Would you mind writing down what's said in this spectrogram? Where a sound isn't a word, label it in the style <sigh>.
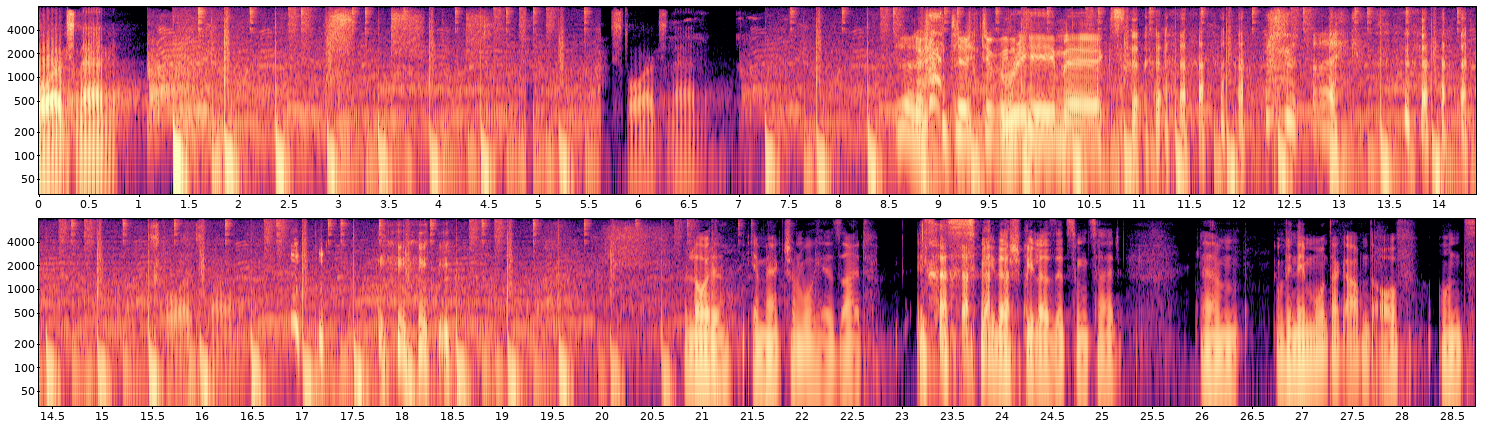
Sportsman. Sportsman. Du, du, du, du, Remix. Sportsman. Leute, ihr merkt schon, wo ihr seid. Es <laughs> ist wieder Spielersitzungzeit. Ähm, wir nehmen Montagabend auf und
